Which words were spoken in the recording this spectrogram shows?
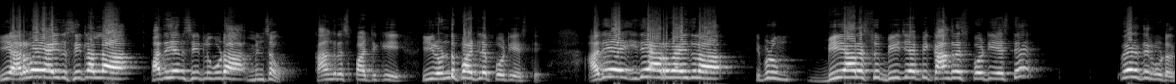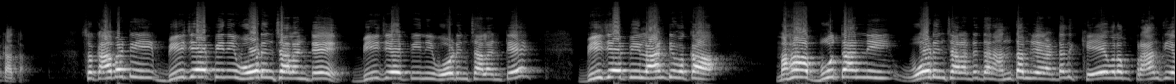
ఈ అరవై ఐదు సీట్లల్లో పదిహేను సీట్లు కూడా మించవు. కాంగ్రెస్ పార్టీకి ఈ రెండు పార్టీలే పోటీ చేస్తే. అదే ఇదే అరవై ఐదుల ఇప్పుడు బీఆర్ఎస్ బీజేపీ కాంగ్రెస్ పోటీ చేస్తే వేరే తిరుగుంటుంది కథ సో కాబట్టి బీజేపీని ఓడించాలంటే బీజేపీని ఓడించాలంటే బీజేపీ లాంటి ఒక మహాభూతాన్ని ఓడించాలంటే దాన్ని అంతం చేయాలంటే అది కేవలం ప్రాంతీయ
